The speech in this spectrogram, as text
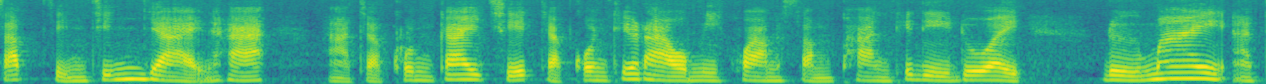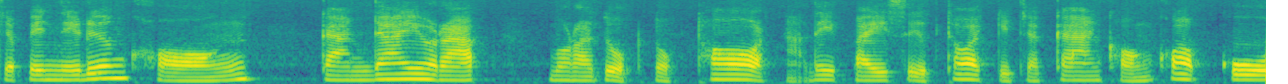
ทรัพย์สินชิ้นใหญ่นะคะอาจจากคนใกล้ชิดจากคนที่เรามีความสัมพันธ์ที่ดีด้วย หรือไม่อาจจะเป็นในเรื่องของการได้รับมรดกตกทอดนะได้ไปสืบทอดกิจการของครอบครัว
